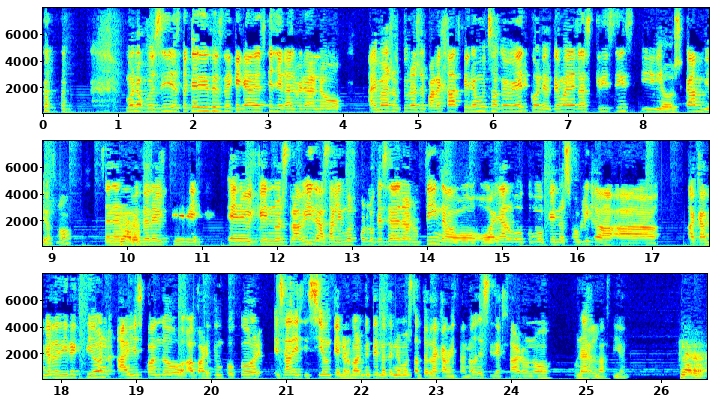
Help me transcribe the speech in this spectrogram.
bueno, pues sí, esto que dices de que cada vez que llega el verano hay más rupturas de pareja, tiene mucho que ver con el tema de las crisis y los cambios, ¿no? O sea, en el momento en el que en el que en nuestra vida salimos por lo que sea de la rutina o, hay algo como que nos obliga a, a, cambiar de dirección, ahí es cuando aparece un poco esa decisión que normalmente no tenemos tanto en la cabeza, ¿no? De si dejar o no una relación. Claro.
